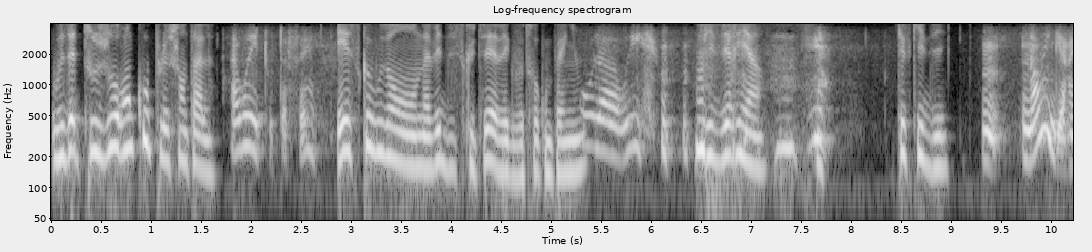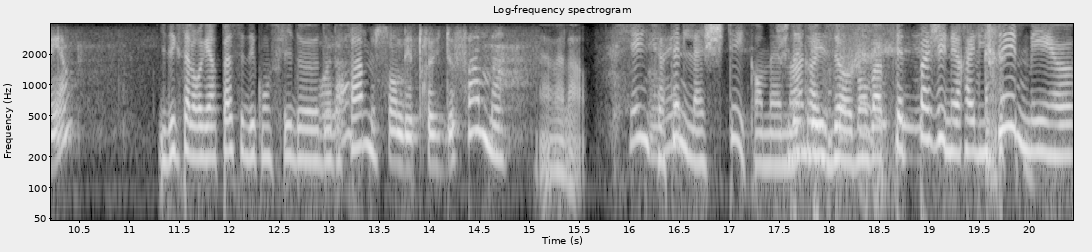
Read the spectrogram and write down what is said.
Vous êtes toujours en couple, Chantal? Ah oui, tout à fait. Et est-ce que vous en avez discuté avec votre compagnon? Oh là, oui. il dit rien. Qu'est-ce qu'il dit? Hmm. Non, il dit rien. Il dit que ça ne le regarde pas, c'est des conflits de, de, femmes? Ce sont des trucs de femmes. Ah, voilà. Il y a une certaine lâcheté quand même hein, des hommes. On va peut-être pas généraliser, mais euh,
